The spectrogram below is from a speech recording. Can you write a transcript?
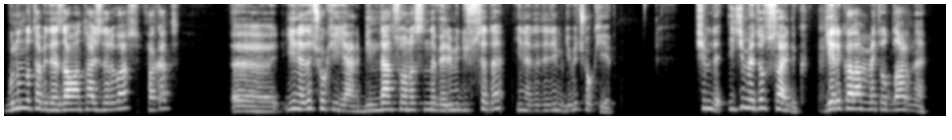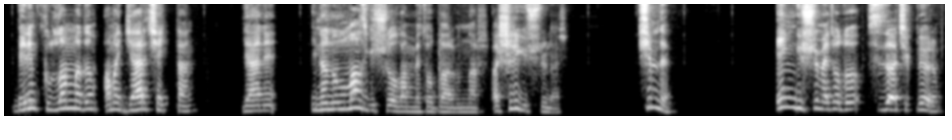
Bunun da tabii dezavantajları var. Fakat eee, yine de çok iyi yani. Binden sonrasında verimi düşse de yine de dediğim gibi çok iyi. Şimdi iki metot saydık. Geri kalan metodlar ne? Benim kullanmadığım ama gerçekten yani inanılmaz güçlü olan metodlar bunlar. Aşırı güçlüler. Şimdi en güçlü metodu size açıklıyorum.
